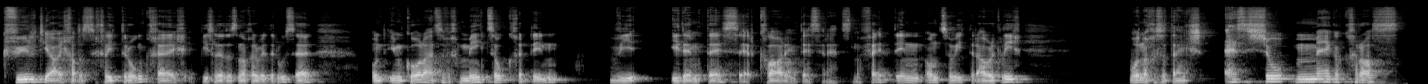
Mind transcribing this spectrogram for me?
gefühlt, ja, ich habe das ein bisschen getrunken, ich bissle das nachher wieder raus und im Cola hat es einfach mehr Zucker drin, wie in dem Dessert. Klar, im Dessert hat es noch Fett drin und so weiter, aber gleich, wo du nachher so denkst, es ist schon mega krass,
